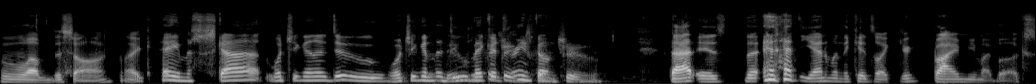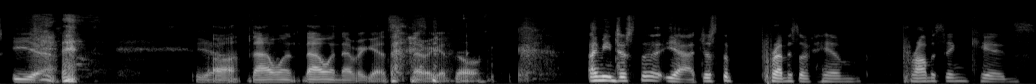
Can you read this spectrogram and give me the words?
love the song. Like, hey, Mr. Scott, what you gonna do? What you gonna do? Make a dream come true. That is the and at the end when the kid's like, "You're buying me my books." Yeah. Yeah. Uh, that one, that one never gets, never gets old. I mean, just the yeah, just the premise of him promising kids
